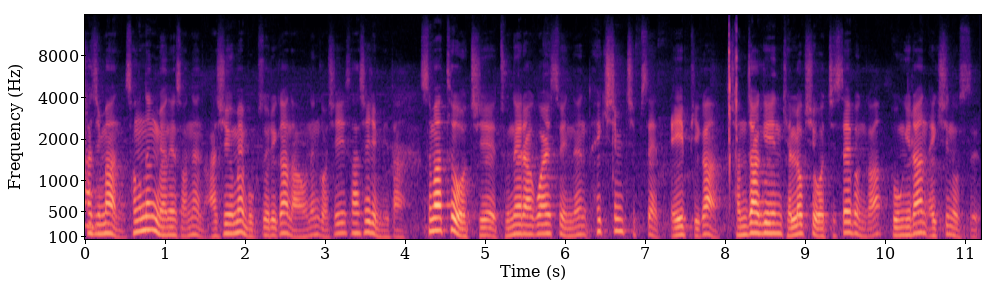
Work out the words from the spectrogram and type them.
하지만 성능 면에서는 아쉬움의 목소리가 나오는 것이 사실입니다. 스마트워치의 두뇌라고 할 수 있는 핵심 칩셋 AP가 전작인 갤럭시 워치 7과 동일한 엑시노스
